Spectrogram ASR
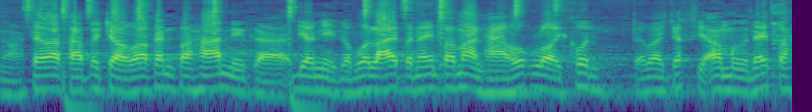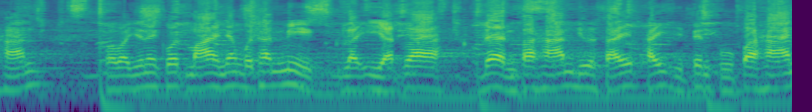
เนาะแต่ว่าข้าพเจ้าว่ากันประหารนี่ก็เดี๋ยวนี้ก็บ่หลายปานใดประมาณ5 600คน แต่ว่าจักสิเอามือได้ประหาร เพราะว่าอยู่ในกฎหมายยังบ่ทันมีละเอียดว่าแดนประหารอยู่ไสไผสิเป็นผู้ประหาร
